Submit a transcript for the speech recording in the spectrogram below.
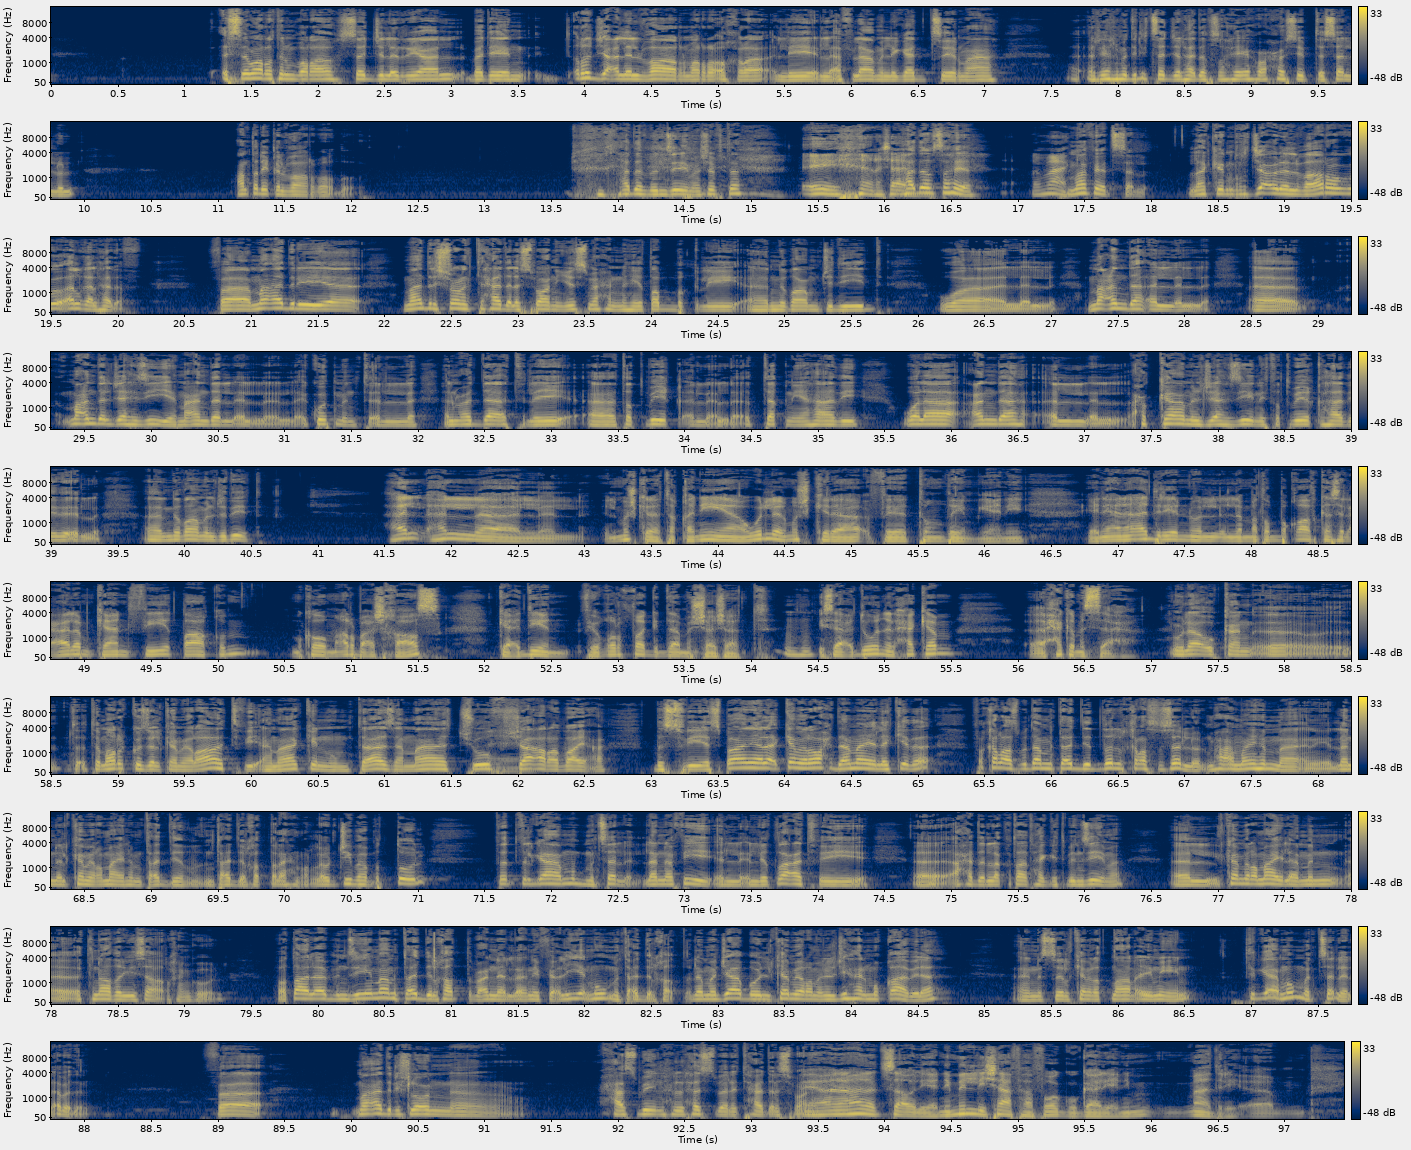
استمرت المباراة سجل الريال. بعدين رجع للفار مرة أخرى للأفلام اللي قاعد تصير معاه. ريال مدريد سجل هدف صحيح وحسب تسلل عن طريق الفار برضو. هدف بنزيما شفته؟ إيه أنا شايف هدف صحيح. معك. ما فيها تسلل. لكن رجعوا للفار وألغى الهدف. فما أدري ما أدري شلون الاتحاد الأسباني يسمح إنه يطبق لي آه، نظام جديد وما عنده ال- ال- آه، ما عنده الجاهزية ما عنده الاكويبمنت المعدات لتطبيق ال- ال- التقنية هذه ولا عنده ال- الحكام الجاهزين لتطبيق هذه ال- النظام الجديد. هل هل ال- ال- المشكلة تقنية ولا المشكلة في التنظيم؟ يعني يعني أنا أدري إنه لما طبقوها في كأس العالم كان في طاقم مكون من أربع أشخاص قاعدين في غرفة قدام الشاشات. يساعدون الحكم آه، حكم الساحة. ولا وكان آه، تمركز الكاميرات في أماكن ممتازة ما تشوف أيه. شعرة ضايعة. بس في إسبانيا لا كاميرا واحدة مايله كذا فخلاص ما دام تعدي الظل خلاص تسلل. ما يهمه يعني لأن الكاميرا مايله متعدي متعدي الخط الأحمر. لو تجيبها بالطول تلقاها مو متسلل لأن في ال- اللي طلعت في آه، أحد اللقطات حقت بنزيما الكاميرا مايلة من آه، تناظر يسار خلينا نقول. فطالع بنزيما متعدي الخط انه يعني فعليا مو متعدي الخط لما جابوا الكاميرا من الجهة المقابلة يعني يصير الكاميرا تنار يمين تلقاه مو متسلل ابدا. فما أدري شلون آه، حاسبين الحسبة الاتحاد الإسباني يعني أنا هذا تساؤلي يعني من اللي شافها فوق وقال يعني ما أدري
